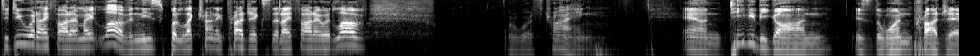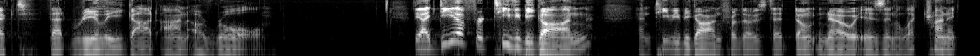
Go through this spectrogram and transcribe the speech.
to do what I thought I might love, and these electronic projects that I thought I would love were worth trying. And TV-B-Gone is the one project that really got on a roll. The idea for TV-B-Gone, and TV-B-Gone, for those that don't know, is an electronic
